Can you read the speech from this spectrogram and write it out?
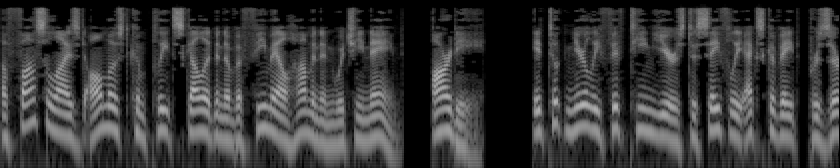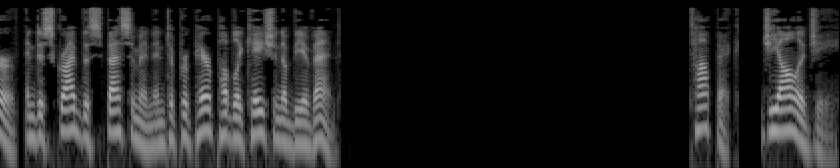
A fossilized almost complete skeleton of a female hominin which he named Ardi. It took nearly 15 years to safely excavate, preserve, and describe the specimen and to prepare publication of the event. Geology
